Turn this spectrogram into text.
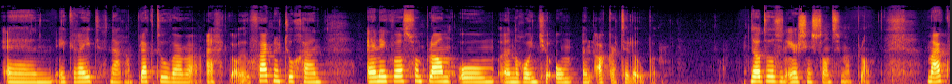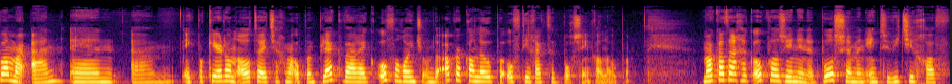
En ik reed naar een plek toe waar we eigenlijk wel heel vaak naartoe gaan. En ik was van plan om een rondje om een akker te lopen. Dat was in eerste instantie mijn plan. Maar ik kwam maar aan en um, ik parkeer dan altijd zeg maar, op een plek waar ik of een rondje om de akker kan lopen of direct het bos in kan lopen. Maar ik had eigenlijk ook wel zin in het bos en mijn intuïtie gaf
